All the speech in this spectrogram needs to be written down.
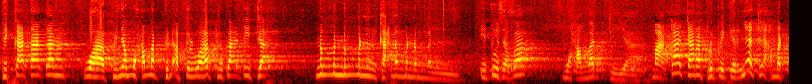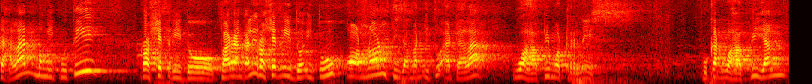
dikatakan Wahabinya Muhammad bin Abdul Wahab juga tidak nemen-nemen, gak nemen-nemen. Itu siapa? Muhammad dia. Maka cara berpikirnya Ki Ahmad Dahlan mengikuti Rosyid Ridho. Barangkali Rosyid Ridho itu konon di zaman itu adalah Wahabi modernis. Bukan Wahabi yang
